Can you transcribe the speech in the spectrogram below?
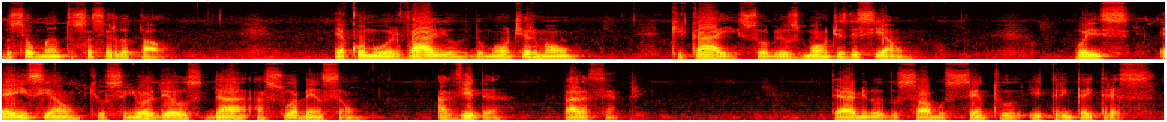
do seu manto sacerdotal. É como o orvalho do Monte Hermon, que cai sobre os montes de Sião, pois é em Sião que o Senhor Deus dá a sua bênção, a vida para sempre. Término do Salmo 133.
